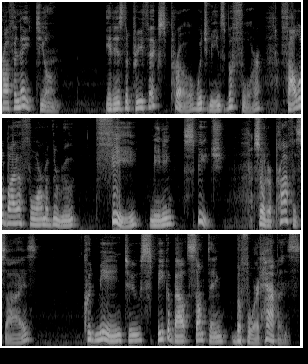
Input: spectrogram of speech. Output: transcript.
prophanation. It is the prefix pro, which means before, followed by a form of the root phi, meaning speech. So to prophesize could mean to speak about something before it happens.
